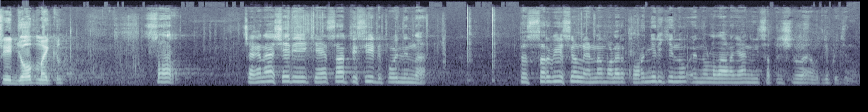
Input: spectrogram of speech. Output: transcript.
Shri Job Michael. Sir Changanassery K S R T C ഡിപ്പോയിൽ നിന്ന് ബസ് സർവീസുകളുടെ എണ്ണം വളരെ കുറഞ്ഞിരിക്കുന്നു എന്നുള്ളതാണ് ഞാൻ ഈ സബ്മിഷനിലൂടെ അവതരിപ്പിക്കുന്നത്.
